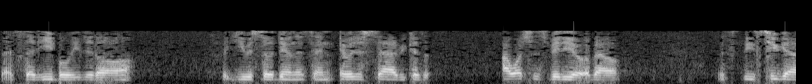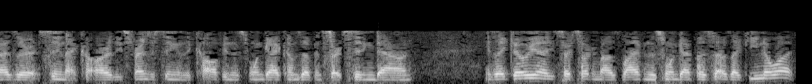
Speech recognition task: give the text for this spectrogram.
that said he believed it all, but he was still doing this, and it was just sad because I watched this video about this, these two guys are sitting in that car. These friends are sitting in the coffee, and this one guy comes up and starts sitting down. He's like, oh yeah. He starts talking about his life, and this one guy posts. I was like, you know what?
